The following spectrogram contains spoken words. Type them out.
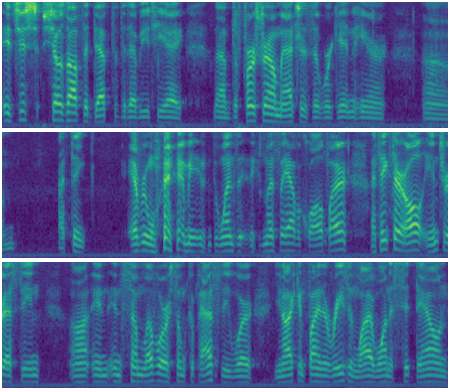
it just shows off the depth of the WTA. Uh, the first round matches that we're getting here, um, I think everyone. I mean, the ones that unless they have a qualifier, I think they're all interesting uh, in in some level or some capacity. Where you know I can find a reason why I want to sit down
